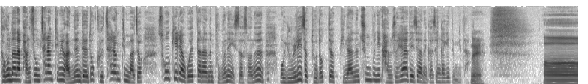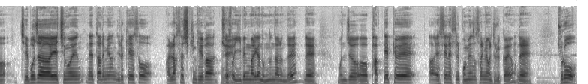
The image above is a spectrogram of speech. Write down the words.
더군다나 방송 촬영팀이 왔는데도 그 촬영팀마저 속이려고 했다라는 부분에 있어서는 뭐 윤리적 도덕적 비난은 충분히 감수해야 되지 않을까 생각이 듭니다. 네. 어, 제보자의 증언에 따르면 이렇게 해서 안락사 시킨 개가 최소 네. 200마리가 넘는다는데, 네. 먼저 어, 박 대표의 어, SNS를 보면서 설명을 들을까요? 네. 주로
